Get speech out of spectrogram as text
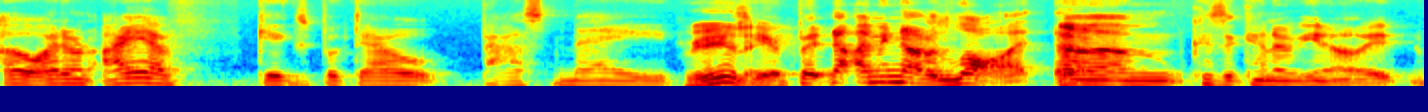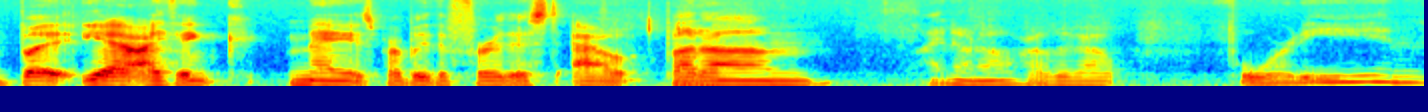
Oh, I don't. I have gigs booked out past May. Really? year. But no, I mean, not a lot. Yeah. Um, because it kind of, you know, it. But yeah, I think May is probably the furthest out. But um, I don't know, probably about forty in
